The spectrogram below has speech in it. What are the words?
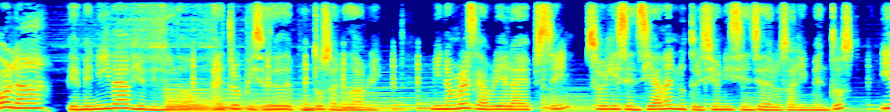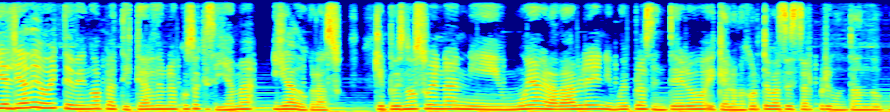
Hola, bienvenida, bienvenido a otro episodio de Punto Saludable. Mi nombre es Gabriela Epstein, soy licenciada en Nutrición y Ciencia de los Alimentos y el día de hoy te vengo a platicar de una cosa que se llama hígado graso que pues no suena ni muy agradable ni muy placentero y que a lo mejor te vas a estar preguntando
